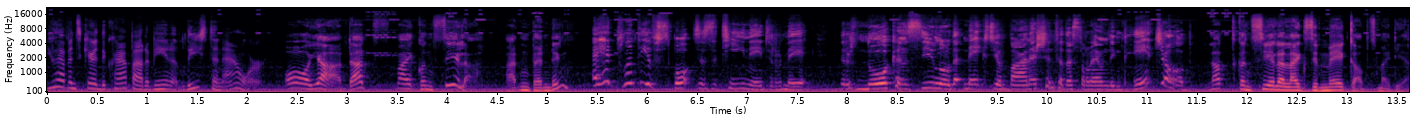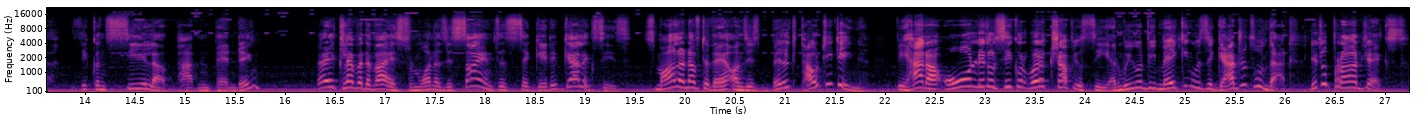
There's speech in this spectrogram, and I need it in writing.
You haven't scared the crap out of me in at least an hour. Oh, yeah, that's my concealer. Patent pending? I had plenty of spots as a teenager, mate. There's no concealer that makes you vanish into the surrounding paint job. Not concealer like the makeups, my dear. The concealer patent pending. Very clever device from one of the scientists at Gated Galaxies. Small enough to wear on this belt pouchy thing. We had our own little secret workshop, you see, and we would be making with the gadgets on that. Little projects.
